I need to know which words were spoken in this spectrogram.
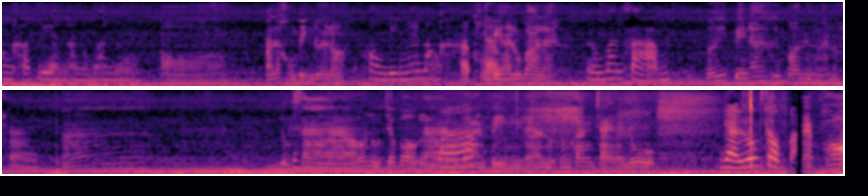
บังคับเรียนอนุบาลหนึ่ง อ๋ออะแล้วของบิงด้วยเหรอ ของบิงไม่บัง คับของแต่บิงอนุบาลอะไรอนุบาลสามเฮ้ยปีหน้าขึ้นปหนึ่งแล้วเนาะใช่ อ่าลูกสาวหนูจะบอกแล้วเหรออ นุบาลปีนี้แล้วหนูต้องตั้งใจนะลูก เดี๋ยวลูกจบอะแต่พ่อ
